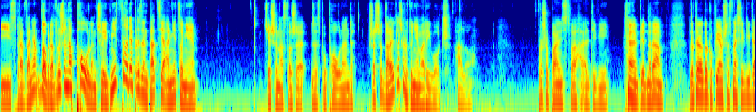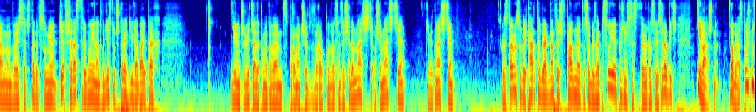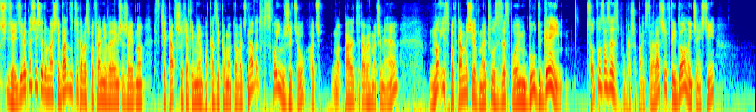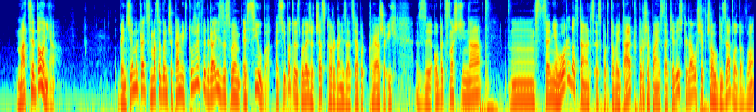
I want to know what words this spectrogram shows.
i sprawdzania. Dobra, drużyna Poland, czyli nieco reprezentacja, a nieco nie. Cieszy nas to, że zespół Poland przeszedł dalej. Dlaczego tu nie ma rewatch? Halo. Proszę Państwa, HLTV. Biedny RAM. Dlatego dokupiłem 16 GB, mam 24 w sumie. Pierwszy raz streamuję na 24 GB. Nie wiem, czy wiecie, ale komentowałem sporo meczy w roku 2017, 18, 19. Zostawiam sobie kartę, bo jak na coś wpadnę, to sobie zapisuję, później chcę z tego coś zrobić. Nieważne. Dobra, spójrzmy, co się dzieje. 19-17, bardzo ciekawe spotkanie. Wydaje mi się, że jedno z ciekawszych, jakie miałem okazję komentować nawet w swoim życiu, choć no, parę ciekawych meczy miałem. No i spotkamy się w meczu z zespołem Good Game. Co to za zespół, proszę Państwa? Raczej w tej dolnej części Macedonia. Będziemy grać z Macedończykami, którzy wygrali z zespołem Esiuba. Esiuba to jest bodajże czeska organizacja, bo kojarzę ich z obecności na mm, scenie World of Tanks esportowej. Tak, proszę Państwa, kiedyś grało się w czołgi zawodowo.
